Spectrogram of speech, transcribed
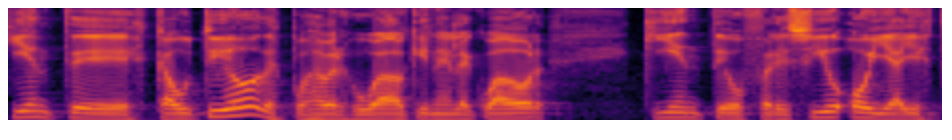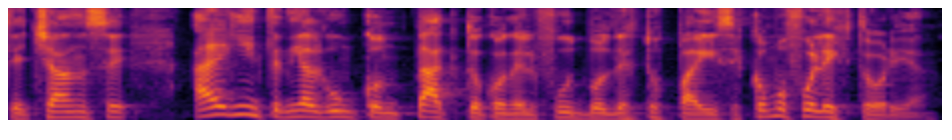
¿Quién te escautió después de haber jugado aquí en el Ecuador? ¿Quién te ofreció, hoy hay este chance? ¿Alguien tenía algún contacto con el fútbol de estos países? ¿Cómo fue la historia?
